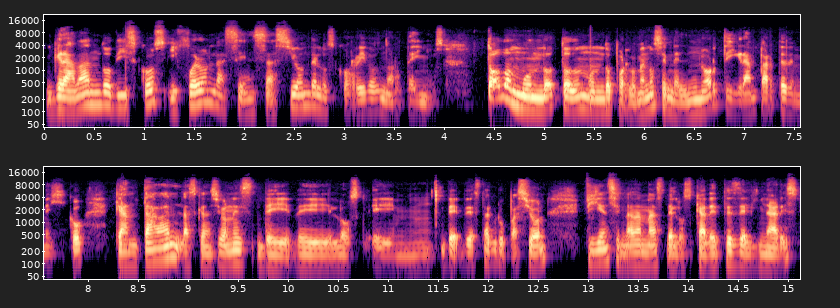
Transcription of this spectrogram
grabando discos y fueron la sensación de los corridos norteños todo mundo, todo mundo, por lo menos en el norte y gran parte de México, cantaban las canciones de, los, em, de, esta agrupación. Fíjense nada más de los cadetes de Linares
